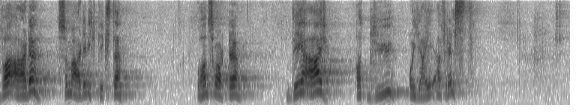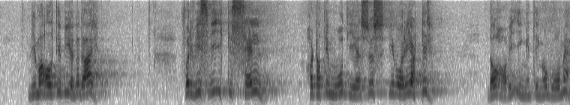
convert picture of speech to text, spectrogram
Hva er det som er det viktigste? Og han svarte det er at du og jeg er frelst. Vi må alltid begynne der. For hvis vi ikke selv har tatt imot Jesus i våre hjerter, da har vi ingenting å gå med.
